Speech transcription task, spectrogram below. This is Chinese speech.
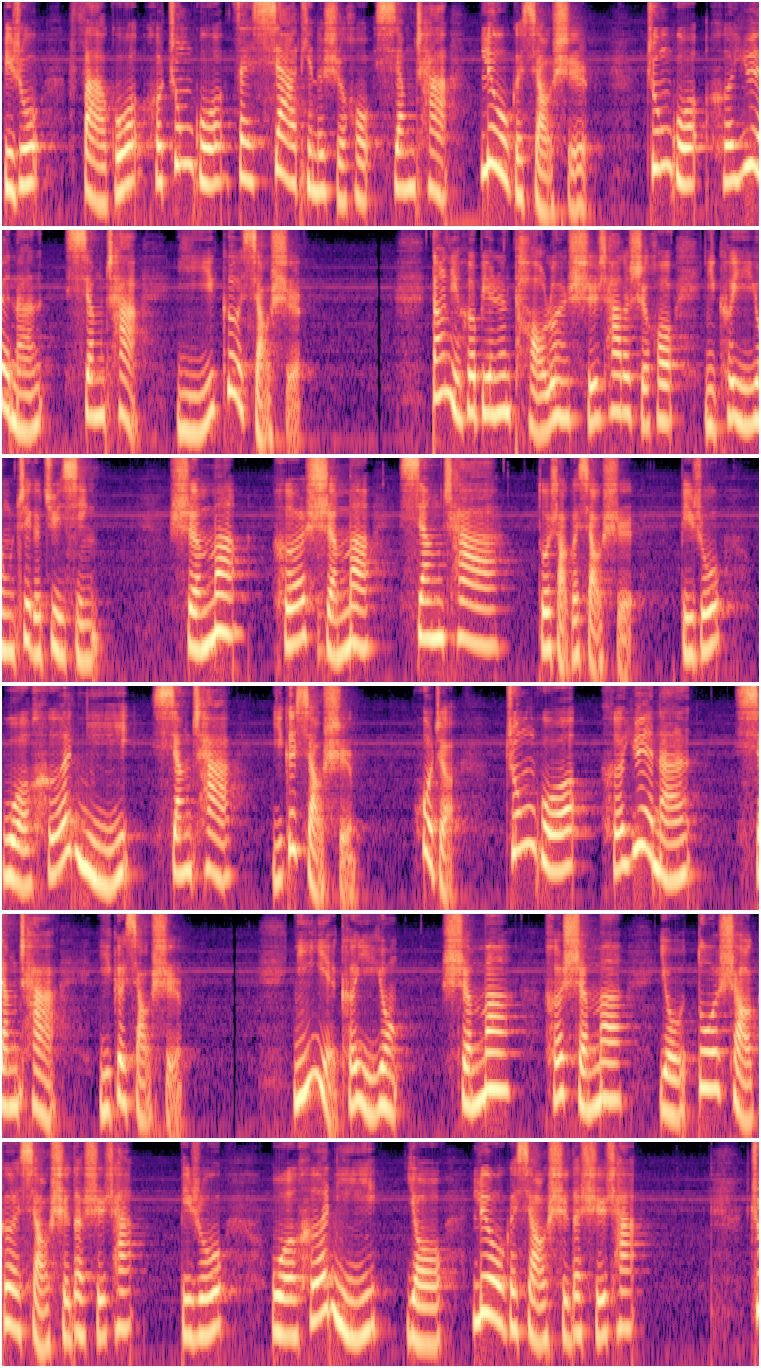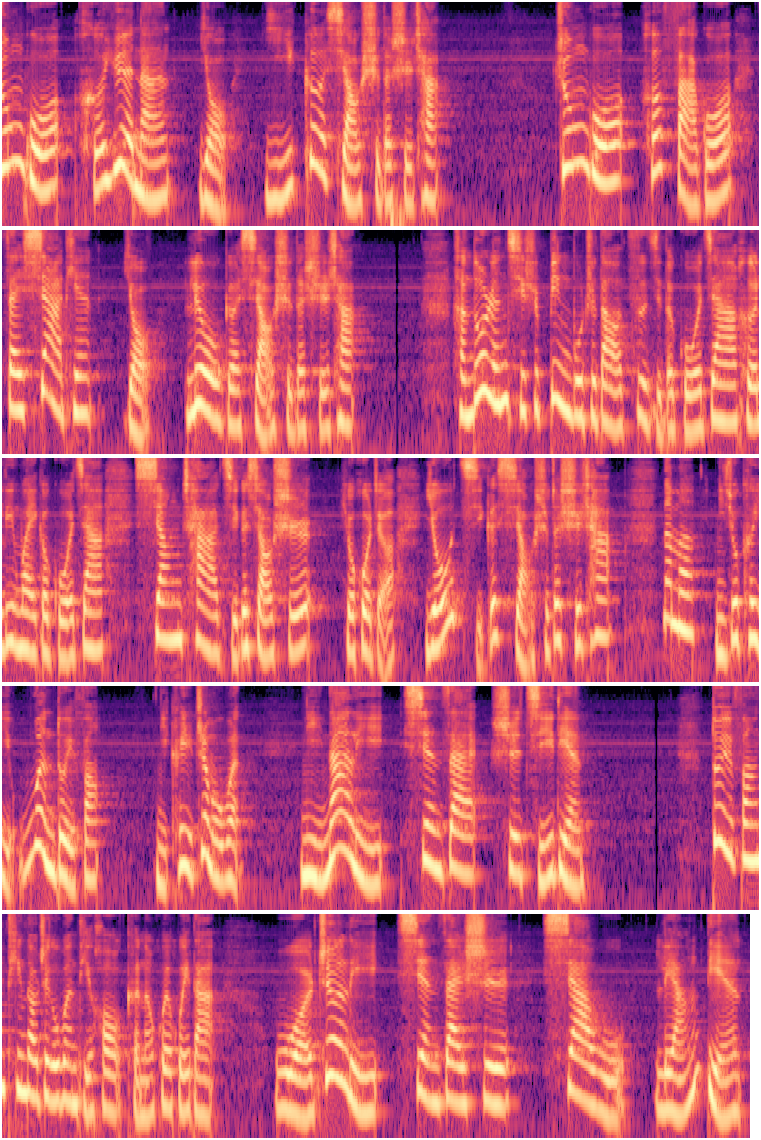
比如法国和中国在夏天的时候相差六个小时，中国和越南相差一个小时。当你和别人讨论时差的时候，你可以用这个句型：什么和什么相差多少个小时？比如，我和你相差一个小时，或者中国和越南相差一个小时。你也可以用什么和什么有多少个小时的时差？比如，我和你。有六个小时的时差，中国和越南有一个小时的时差，中国和法国在夏天有六个小时的时差。很多人其实并不知道自己的国家和另外一个国家相差几个小时，又或者有几个小时的时差。那么你就可以问对方，你可以这么问。你那里现在是几点？对方听到这个问题后，可能会回答：“我这里现在是下午两点。”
